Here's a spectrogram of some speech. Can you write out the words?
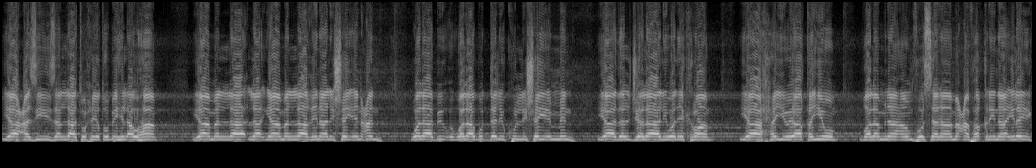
يا عزيزا لا تحيط به الأوهام. يا من لا, لا يا من لا غنى لشيء عنه ولا ولا بد لكل شيء منه. يا ذا الجلال والإكرام يا حي يا قيوم ظلمنا أنفسنا مع فقرنا إليك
